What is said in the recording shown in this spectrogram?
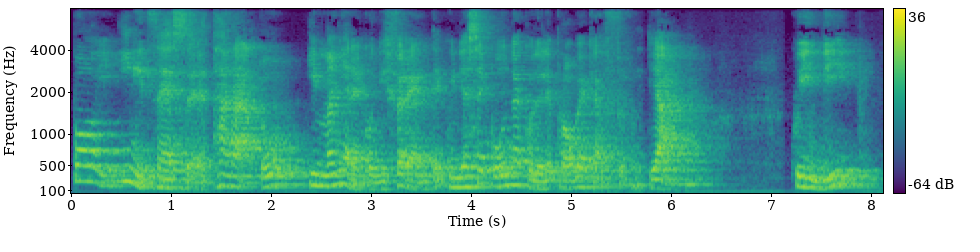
poi inizia a essere tarato in maniera ecco, differente, quindi a seconda ecco, delle prove che affrontiamo. Quindi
